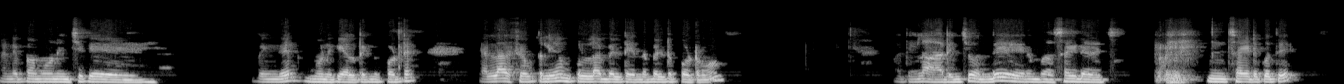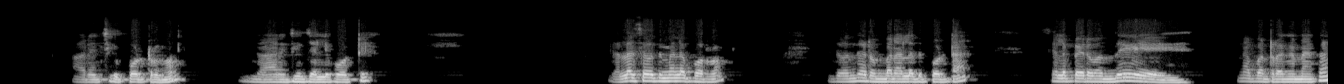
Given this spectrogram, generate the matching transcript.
கண்டிப்பாக மூணு இன்ச்சுக்கு ரிங்கு மூணுக்கு ஏழு ரிங்கு போட்டு எல்லா ஷோப்ட்லேயும் ஃபுல்லாக பெல்ட் இந்த பெல்ட் போட்டுருவோம். பார்த்தீங்களா ஆறு இன்ச்சு வந்து நம்ம சைடு வச்சு சைடு குத்து ஆறு இன்ச்சுக்கு போட்டிருக்கோம் இந்த ஆறு இன்ச்சுக்கு ஜல்லி போட்டு எல்லா செவத்து மேலே போடுறோம். இது வந்து ரொம்ப நல்லது போட்டேன் சில பேர் வந்து என்ன பண்ணுறாங்கன்னாக்கா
